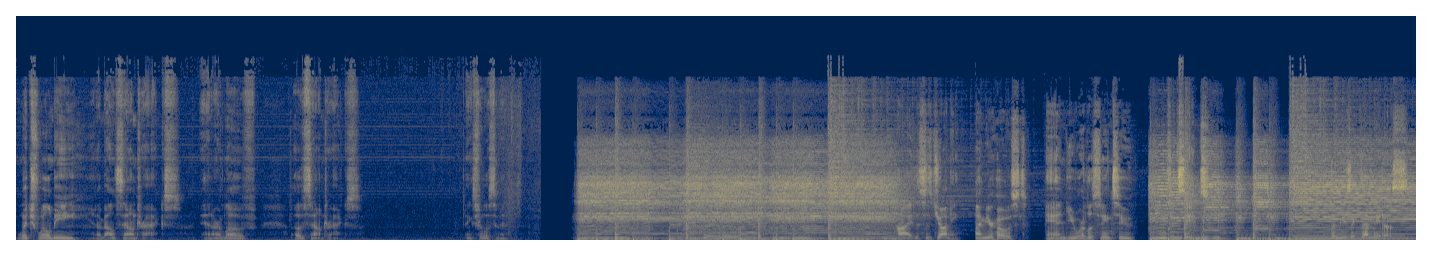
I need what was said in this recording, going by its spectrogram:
which will be about soundtracks and our love of soundtracks. Thanks for listening. Hi, this is Johnny. I'm your host, and you are listening to Music Seeds the music that made us.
